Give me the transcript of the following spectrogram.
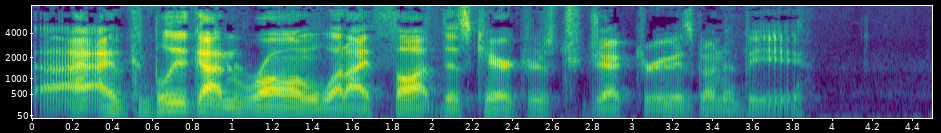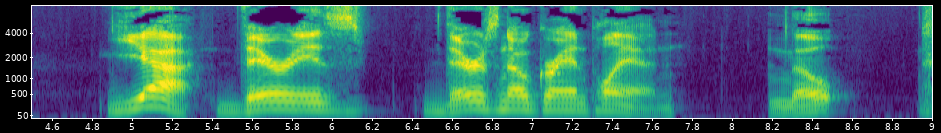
I, I've completely gotten wrong what I thought this character's trajectory was going to be. Yeah, there is there's no grand plan. Nope.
